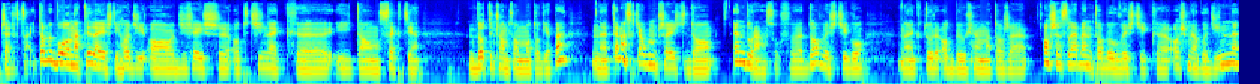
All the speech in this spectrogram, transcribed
czerwca. I to by było na tyle, jeśli chodzi o dzisiejszy odcinek i tą sekcję dotyczącą MotoGP. Teraz chciałbym przejść do endurance'ów, do wyścigu, e, który odbył się na torze Oszesleben. To był wyścig 8-godzinny.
